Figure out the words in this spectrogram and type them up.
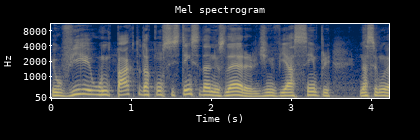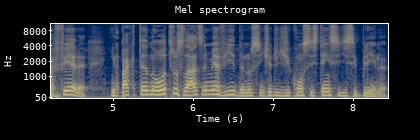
eu vi o impacto da consistência da newsletter, de enviar sempre na segunda-feira, impactando outros lados da minha vida, no sentido de consistência e disciplina.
